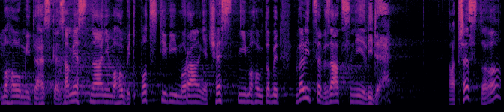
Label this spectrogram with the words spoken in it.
mohou mít hezké zaměstnání, mohou být poctiví, morálně čestní, mohou to být velice vzácní lidé. Ale přesto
